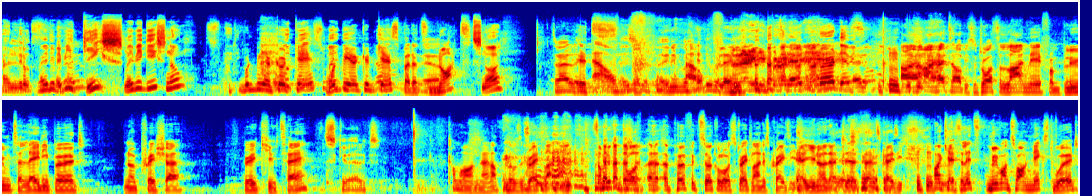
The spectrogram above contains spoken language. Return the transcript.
a little, Lady- maybe geese, maybe a geese. No, Would be a good Would be, guess. Would be a good maybe. guess, but it's Yeah. not. it's not. Try lady. It's Lady bird. ladybird. Bird, there we go. I, I had to help you. So draw us a line there from bloom to ladybird. No pressure. Very cute, eh? Skew Alex. Come on, man. I thought that was a great line. You- Someone who can draw a, a perfect circle or a straight line is crazy. You know that. That's, that's crazy. Okay, so let's move on to our next word.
